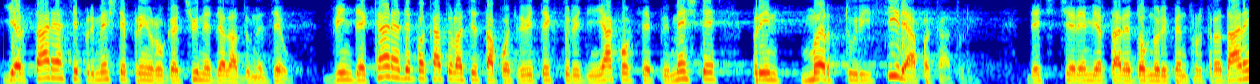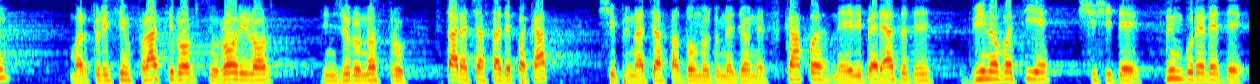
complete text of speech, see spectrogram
Iertarea se primește prin rugăciune de la Dumnezeu. Vindecarea de păcatul acesta, potrivit textului din Iacov, se primește prin mărturisirea păcatului. Deci cerem iertare Domnului pentru trădare, mărturisim fraților, surorilor din jurul nostru starea aceasta de păcat și prin aceasta Domnul Dumnezeu ne scapă, ne eliberează de vinovăție și și de sâmburele, de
